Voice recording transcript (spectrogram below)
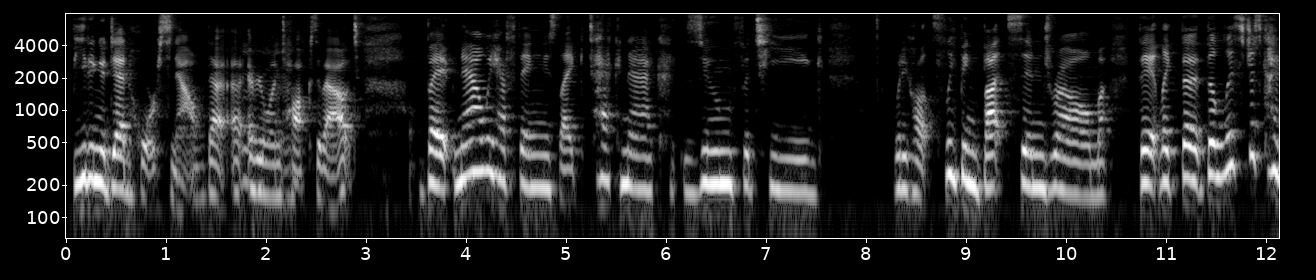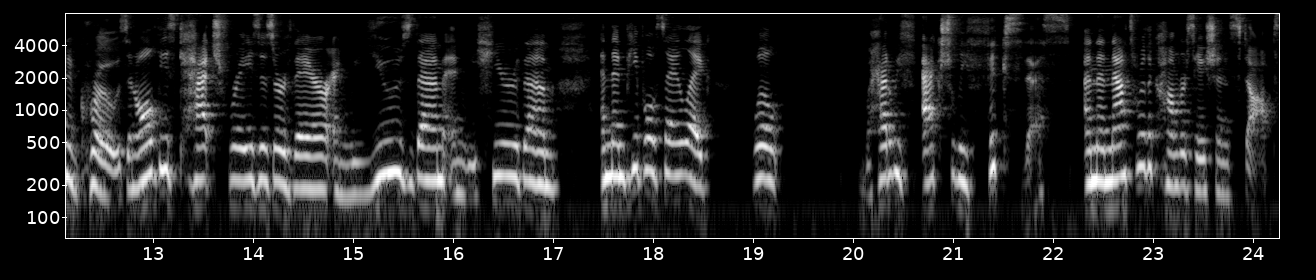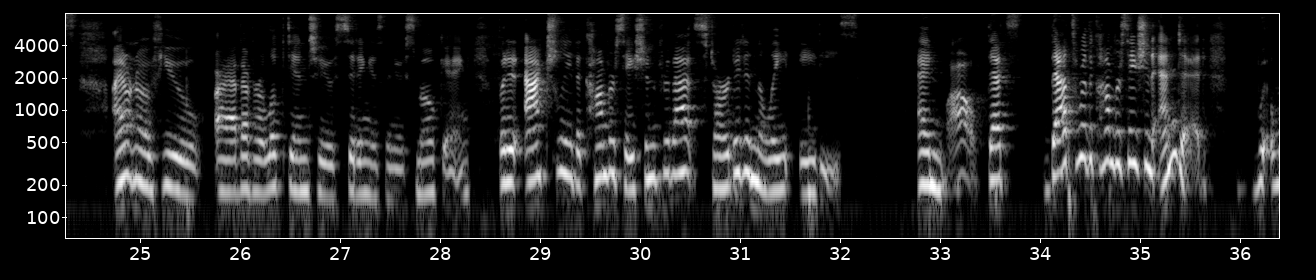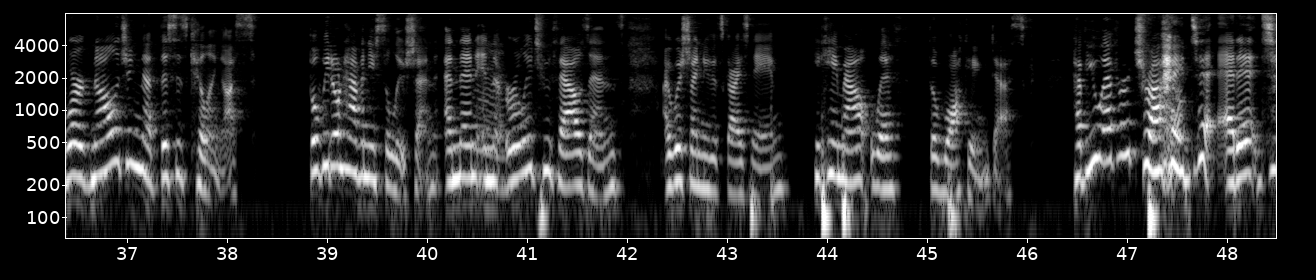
beating a dead horse now that uh, mm-hmm. everyone talks about. But now we have things like tech neck, Zoom fatigue, what do you call it sleeping butt syndrome they like the the list just kind of grows and all these catchphrases are there and we use them and we hear them and then people say like well how do we actually fix this and then that's where the conversation stops i don't know if you have ever looked into sitting is the new smoking but it actually the conversation for that started in the late 80s And wow. that's that's where the conversation ended. We're acknowledging that this is killing us, but we don't have any solution. And then in the mm. early 2000s, I wish I knew this guy's name. He came out with the walking desk. Have you ever tried to edit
